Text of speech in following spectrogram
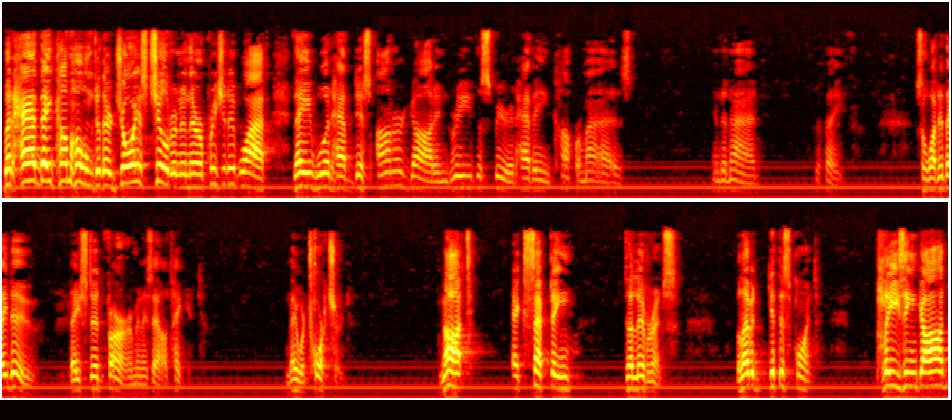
But had they come home to their joyous children and their appreciative wife, they would have dishonored God and grieved the Spirit, having compromised and denied the faith. So, what did they do? They stood firm and they said, I'll take it. They were tortured, not accepting deliverance. Beloved, get this point. Pleasing God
